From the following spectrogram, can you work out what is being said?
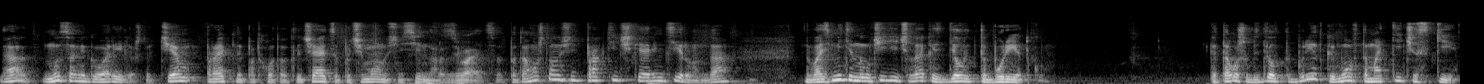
Да? Мы с вами говорили, что чем проектный подход отличается, почему он очень сильно развивается. Потому что он очень практически ориентирован. Да? Возьмите, научите человека сделать табуретку. Для того, чтобы сделать табуретку, ему автоматически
